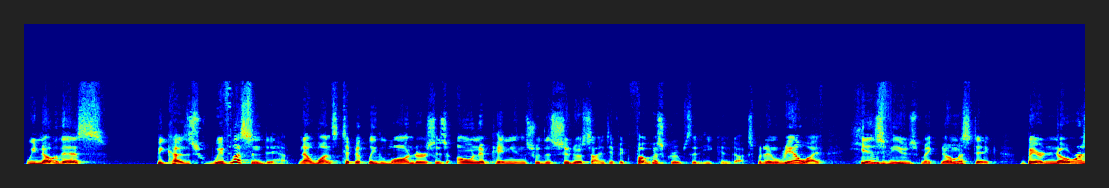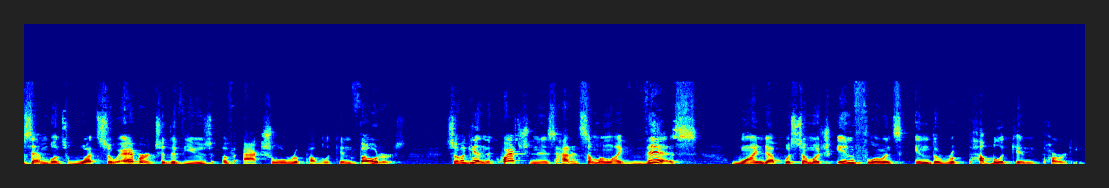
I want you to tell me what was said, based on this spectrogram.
We know this because we've listened to him. Now, Luntz typically launders his own opinions through the pseudoscientific focus groups that he conducts, but in real life, his views, make no mistake, bear no resemblance whatsoever to the views of actual Republican voters. So again, the question is how did someone like this wind up with so much influence in the Republican Party?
